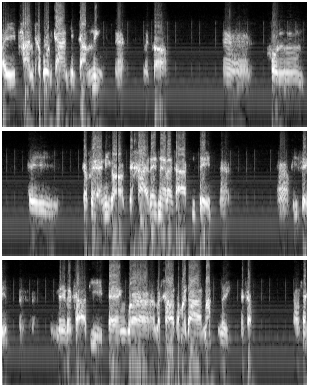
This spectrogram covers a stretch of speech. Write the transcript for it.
ไปผ่านขบวนการเห็นกรรมนึ่งนะแล้วก็คนไอ้กาแฟนี่ก็จะขายได้ในราคาพิเศษนะพิเศษในราคาที่แพงกว่าราคาธรรมดานักเลยนะครับถ้า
